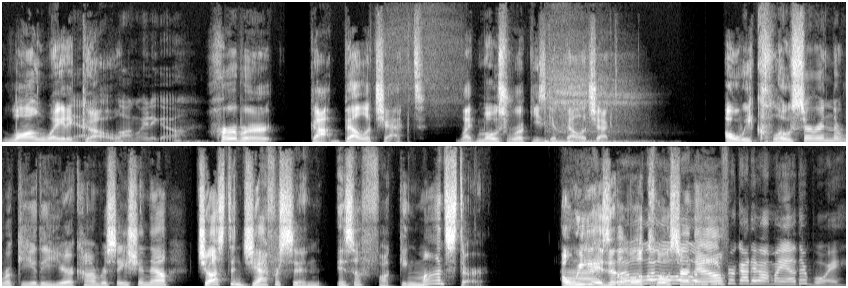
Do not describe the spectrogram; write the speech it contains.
long way to yeah, go. Long way to go. Herbert got Belichicked, like most rookies get Belichicked. Are we closer in the rookie of the year conversation now? Justin Jefferson is a fucking monster. Are we? Uh, is it whoa, a little whoa, closer whoa, now? You forgot about my other boy,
